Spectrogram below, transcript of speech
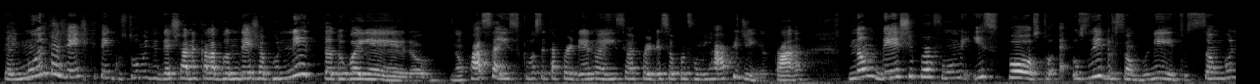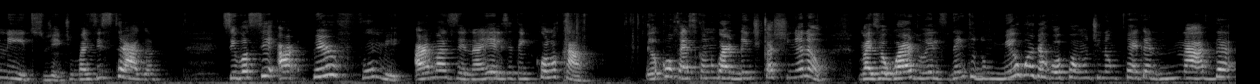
Tem muita gente que tem costume de deixar naquela bandeja bonita do banheiro. Não faça isso que você tá perdendo aí, você vai perder seu perfume rapidinho, tá? Não deixe perfume exposto. É, os vidros são bonitos? São bonitos, gente, mas estraga. Se você ar perfume armazenar ele, você tem que colocar eu confesso que eu não guardo dentro de caixinha, não. Mas eu guardo eles dentro do meu guarda-roupa, onde não pega nada,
